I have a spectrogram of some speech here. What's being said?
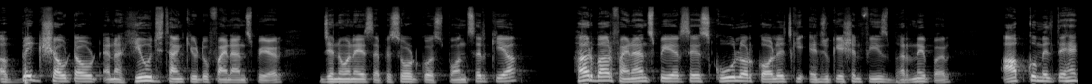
A big shout out and a huge thank you to Finance Peer जिन्होंने इस एपिसोड को स्पॉन्सर किया। हर बार फाइनेंस पेयर से स्कूल और कॉलेज की एजुकेशन फ़ीस भरने पर आपको मिलते हैं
